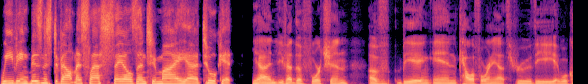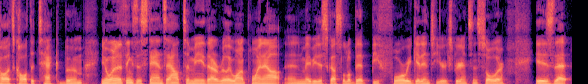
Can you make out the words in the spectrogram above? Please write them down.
weaving business development slash sales into my uh, toolkit. Yeah, and you've had the fortune of being in California through the we'll call let's call it the tech boom. You know, one of the things that stands out to me that I really want to point out and maybe discuss a little bit before we get into your experience in solar is that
